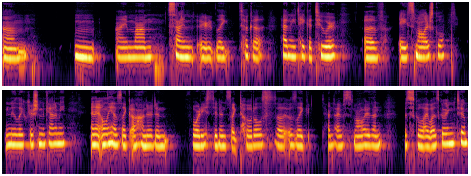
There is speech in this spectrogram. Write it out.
um, my mom signed or like took a had me take a tour of a smaller school, New Life Christian Academy, and it only has like 140 students like totals, so it was like 10 times smaller than the school I was going to.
